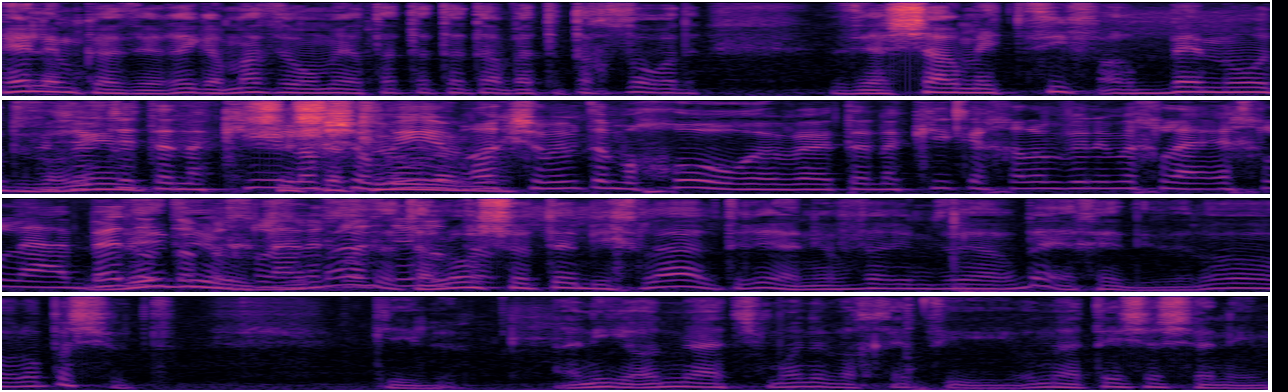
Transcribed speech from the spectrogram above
הלם כזה. רגע, מה זה אומר? טה-טה-טה, ואתה תחזור. זה ישר מציף הרבה מאוד דברים חשבתי את הנקי לא שומעים, רק שומעים את המכור, ואת הנקי ככה לא מבינים איך, איך לאבד אותו בכלל, איך להכיל אותו. בדיוק, אתה לא שותה בכלל, תראי, אני עובר עם זה הרבה, חדי, זה לא, לא פשוט. כאילו, אני עוד מעט שמונה וחצי, עוד מעט תשע שנים,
